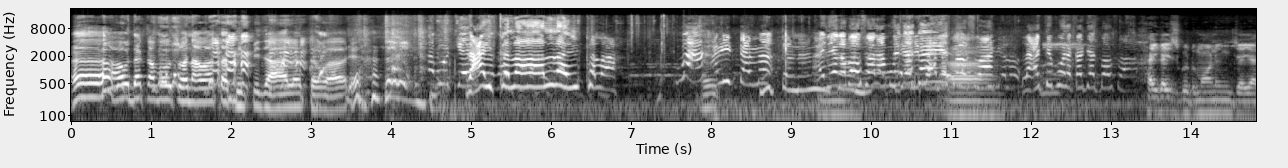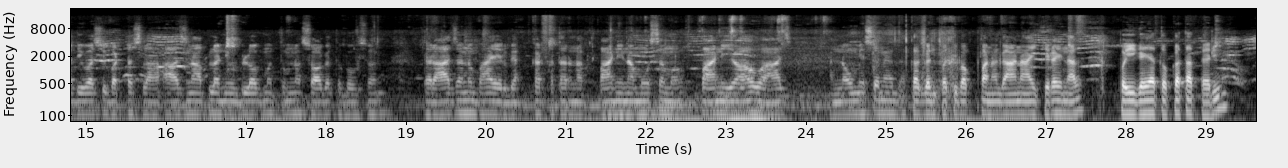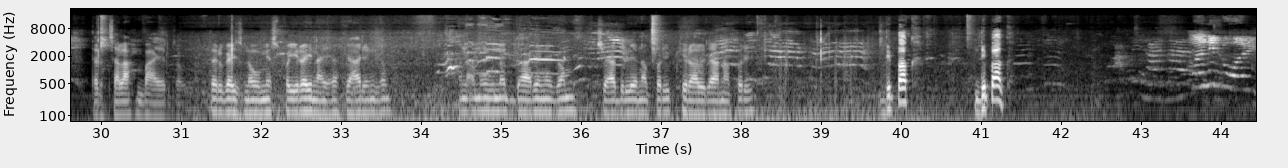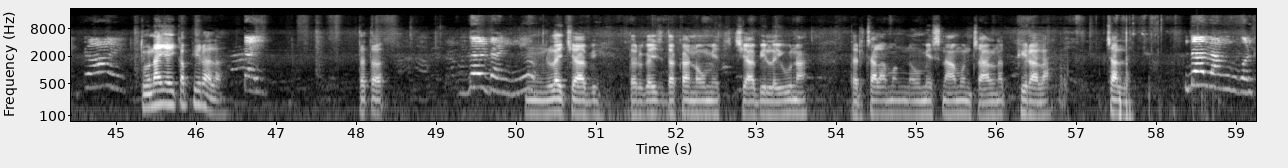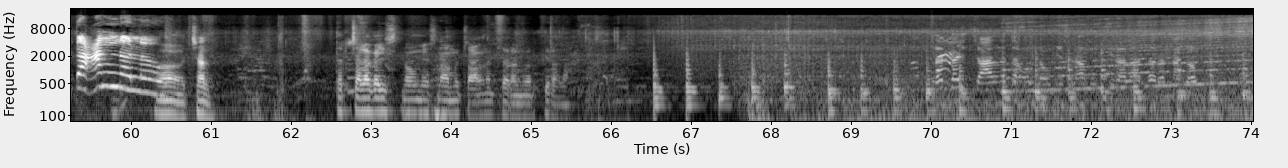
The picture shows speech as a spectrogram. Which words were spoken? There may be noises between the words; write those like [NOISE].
अहो दका भाऊ सोनावा आता धिप्पी झालं तर अरे ऐकला ऐकला हाय गाईज गुड मॉर्निंग जय आदिवासी बट्टसला आज ना आपला न्यू ब्लॉगमध्ये तुम्हाला स्वागत आहे भाऊसन तर आज ना बाहेर बेकार खतरनाक पाणी ना मोसम पाणी यावं आज. आणि नवमेसन का गणपती बाप्पाना गाणं ऐकी राहणार पै गया तो कथा तरी. तर चला बाहेर जाऊ. तर गाईज नवमेस पै नाही गारेन गम. आणि आम्ही उन्हात गारेने गम. चहा बी लेना परी फिरायला जाना परी. दीपक दीपक. तू नाही आहे का फिरायला? तर लय चहा बी. तर गाईज दका नवमेस चहा बी लय उन्हा. तर चला मग नवमेस नामून चालणार फिरायला. चाललं हो. चाल. तर चला गाईस नवमेस नामून चालणार चरणवर फिरायला. तर काही चालणं तर नवमेस नामून फिरायला तर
